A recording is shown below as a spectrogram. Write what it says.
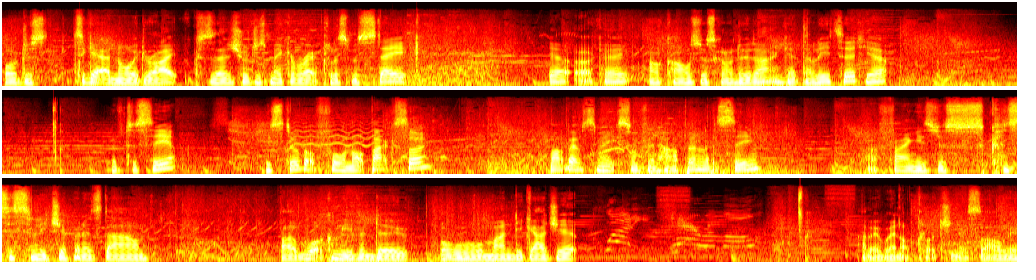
or just to get annoyed, right? Because then she'll just make a reckless mistake. Yeah, okay. Our Carl's just going to do that and get deleted. Yeah. Love to see it. He's still got four knockbacks though. Might be able to make something happen. Let's see. That Fang is just consistently chipping us down. What can we even do? Oh, Mandy Gadget. I mean, we're not clutching this, are we?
